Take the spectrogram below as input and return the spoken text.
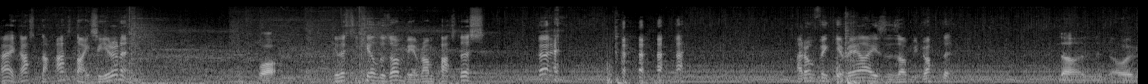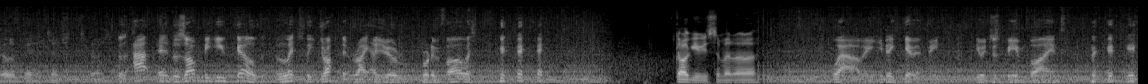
Hey, that's not, that's nice here, isn't it? What? You literally killed a zombie and ran past us. I don't think you realise the zombie dropped it. No, no, I wasn't really paying attention to at, uh, the zombie you killed literally dropped it right as you were running forward. Gotta give you something, uh, well, I mean, you didn't give it me. You were just being blind.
